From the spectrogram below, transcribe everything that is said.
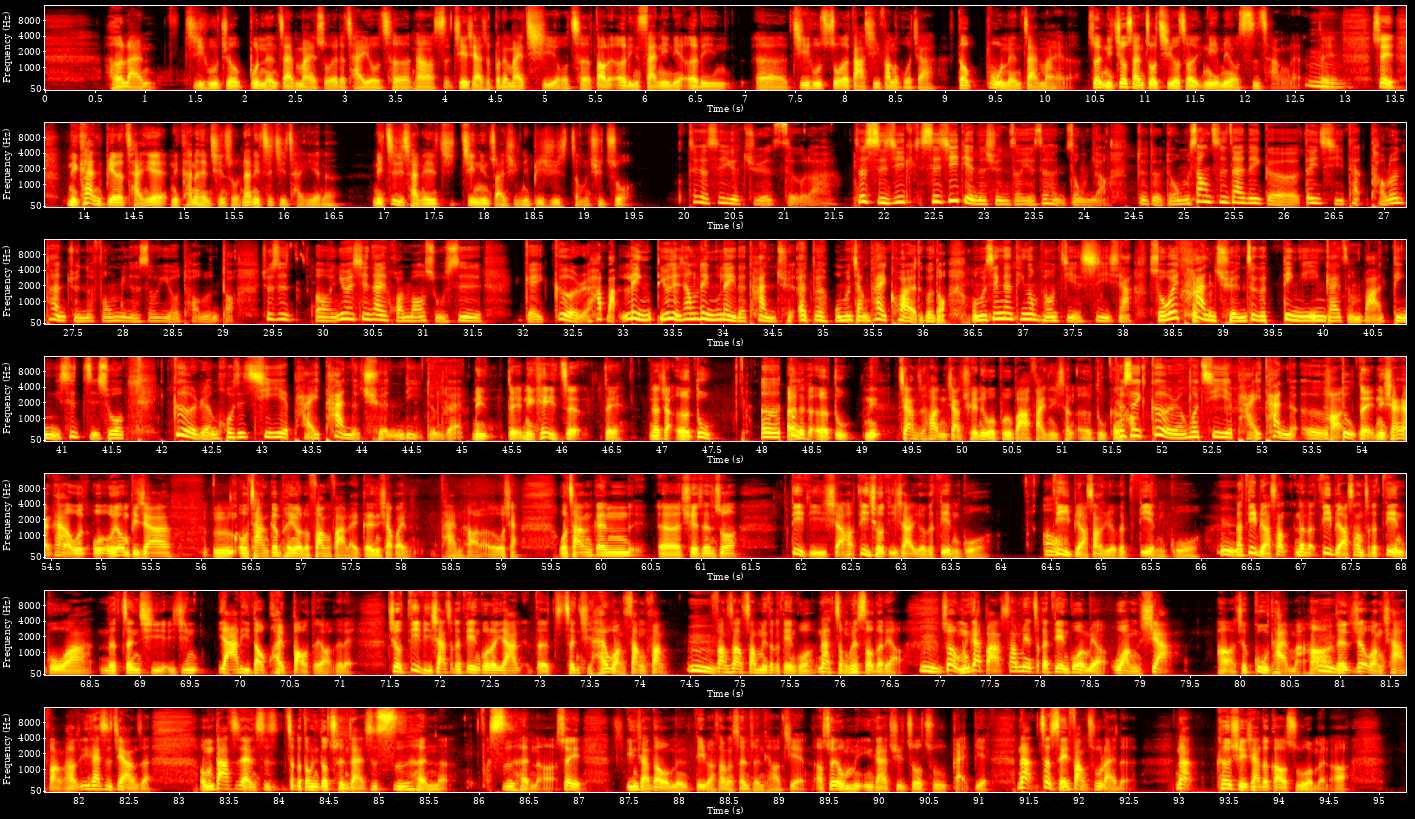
荷兰几乎就不能再卖所谓的柴油车，那是接下来就不能卖汽油车。到了二零三零年，二零呃，几乎所有大西方的国家都不能再卖了，所以你就算做汽油车，你也没有市场了。对，所以你看别的产业，你看得很清楚，那你自己产业呢？你自己产业进行转型，你必须怎么去做？这个是一个抉择啦，这时机时机点的选择也是很重要。对对对，我们上次在那个那一期探讨论碳权的封面的时候，也有讨论到，就是呃，因为现在环保署是给个人，他把另有点像另类的碳权，哎，不是，我们讲太快了，这个懂。我们先跟听众朋友解释一下，所谓碳 权这个定义应该怎么把它定义，是指说个人或是企业排碳的权利，对不对？你对，你可以这对，那叫额度。额度，那个额度，你这样子的话，你讲权利，我不如把它翻译成额度更好。就是个人或企业排碳的额度。对你想想看啊，我我我用比较，嗯，我常跟朋友的方法来跟小管谈好了。我想，我常跟呃学生说，地底下地球底下有个电锅。地表上有个电锅，嗯，那地表上那个地表上这个电锅啊，那蒸汽已经压力到快爆掉，对不对？就地底下这个电锅的压的蒸汽还往上放，嗯，放上上面这个电锅，那怎么会受得了？嗯，所以我们应该把上面这个电锅有没有往下啊？就固态嘛，哈，就，就往下放啊，应该是这样子。我们大自然是这个东西都存在，是失衡了，失衡了，所以影响到我们地表上的生存条件啊，所以我们应该去做出改变。那这谁放出来的？那科学家都告诉我们啊，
